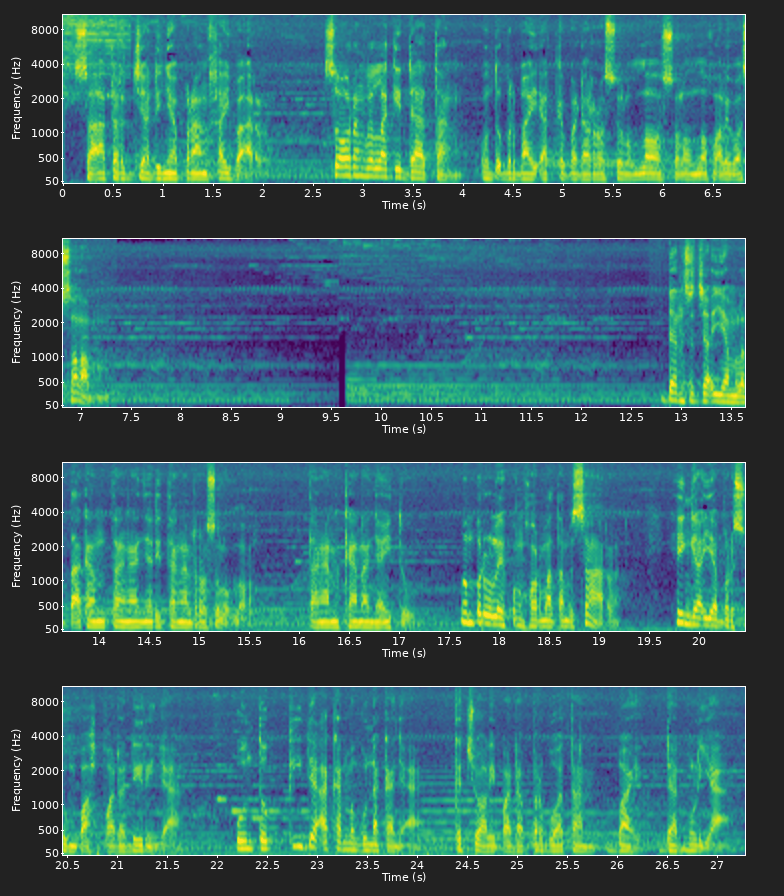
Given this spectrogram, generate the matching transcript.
Saat terjadinya perang Khaybar, seorang lelaki datang untuk berbaiat kepada Rasulullah Shallallahu Alaihi Wasallam. Dan sejak ia meletakkan tangannya di tangan Rasulullah, tangan kanannya itu memperoleh penghormatan besar hingga ia bersumpah pada dirinya untuk tidak akan menggunakannya kecuali pada perbuatan baik dan mulia.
